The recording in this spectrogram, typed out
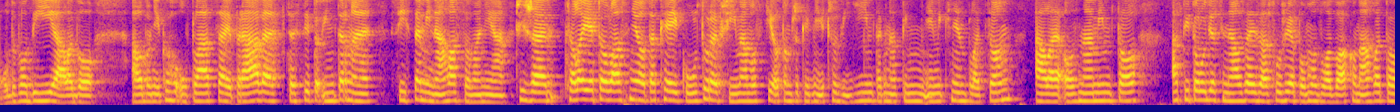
podvody alebo alebo niekoho upláca je práve cez tieto interné systémy nahlasovania. Čiže celé je to vlastne o takej kultúre všímavosti, o tom, že keď niečo vidím, tak nad tým nemyknem plecom, ale oznámim to a títo ľudia si naozaj zaslúžia pomoc, lebo ako náhle to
